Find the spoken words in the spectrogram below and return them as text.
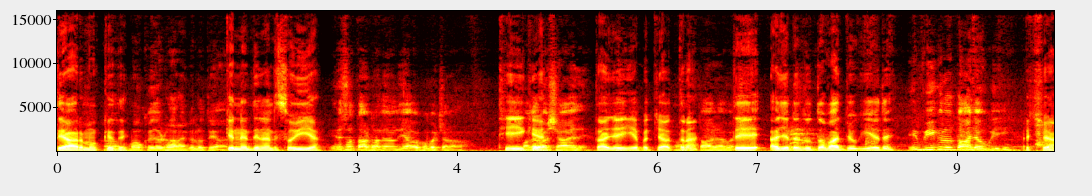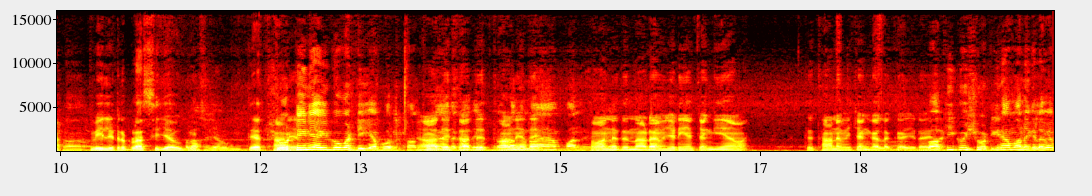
ਤਿਆਰ ਮੌਕੇ ਤੇ। ਮੌਕੇ ਤੇ 18 ਕਿਲੋ ਤਿਆਰ। ਕਿੰਨੇ ਦਿਨਾਂ ਦੀ ਸੂਈ ਆ? ਇਹ 7-8 ਦਿਨਾਂ ਦੀ ਆਖੋ ਬੱਚਾ। ਨਾ ਠੀਕ ਮਗਰ ਹੈ। ਬੱਚਾ ਇਹਦੇ। ਤਾਜ਼ਾ ਹੀ ਹੈ ਬੱਚਾ ਉਤਰਾ। ਤਾਜ਼ਾ ਬੱਚਾ। ਤੇ ਅਜੇ ਤੇ ਦੁੱਧ ਵੱਧ ਜੂਗੀ ਇਹਦੇ? ਇਹ 20 ਕਿਲੋ ਤਾਂ ਜਾਊਗੀ ਜੀ। ਅੱਛਾ ਹਾਂ। 20 ਲੀਟਰ ਪਲੱਸ ਹੀ ਜਾਊਗੀ। ਪਲੱਸ ਜਾਊਗੀ। ਤੇ ਥਾਣੇ ਛੋਟੀ ਨਹੀਂ ਹੈਗੀ ਕੋ ਵੱਡੀ ਆ ਫੁੱਲ। ਥਾਂ ਆ ਦੇ। ਸਾਡੇ ਥਾਣੇ ਦੇ ਥਾਣੇ ਤੇ ਨਾੜਾਂ ਵੀ ਜਿਹੜੀਆਂ ਚੰਗੀਆਂ ਵਾ। ਤੇ ਥਾਣੇ ਵੀ ਚੰਗਾ ਲੱਗਾ ਜਿਹੜਾ ਇਹਦਾ। ਬਾਕੀ ਕੋਈ ਛੋਟੀ ਨਾ ਮੰਨ ਕੇ ਲਵੇ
